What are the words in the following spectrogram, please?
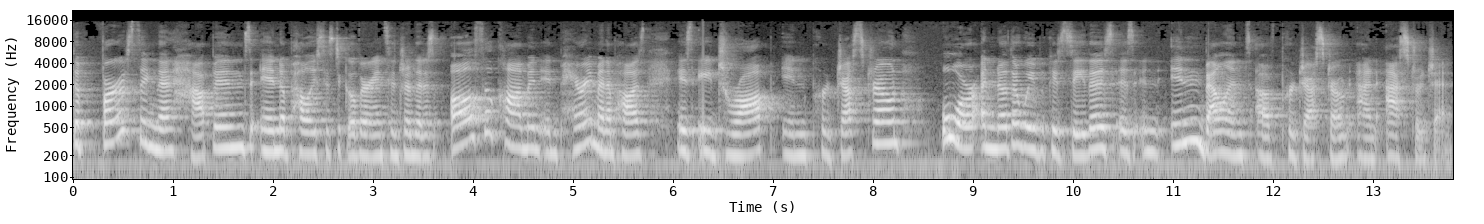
The first thing that happens in a polycystic ovarian syndrome that is also common in perimenopause is a drop in progesterone or another way we could say this is an imbalance of progesterone and estrogen.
